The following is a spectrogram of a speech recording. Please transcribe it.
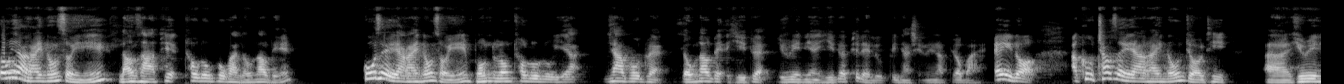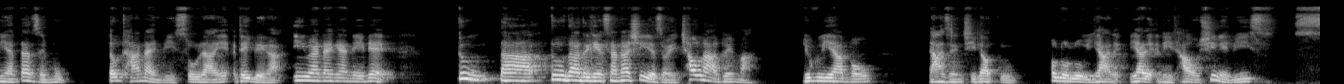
300ခိုင်နှုန်းဆိုရင်လောင်စာအဖြစ်ထုတ်လုပ်ဖို့ကလုံလောက်တယ်။90ရာခိုင်နှုန်းဆိုရင်ဘုံတစ်လုံးထုတ်လုပ်လို့ရရဖို့အတွက်လုံလောက်တဲ့အရေးအတွက်ယူရေနီယံအရေးအတွက်ဖြစ်တယ်လို့ပညာရှင်တွေကပြောပါတယ်အဲ့ဒီတော့အခု60ရာခိုင်နှုန်းကျော်အထိအာယူရေနီယံတန့်စင်မှုလောက်ထားနိုင်ပြီဆိုတာရဲ့အတိတ်တွေက အီရန်နိုင်ငံနေနဲ့သူသာသူသာတကယ်ဆန္ဒရှိရဆိုရင်6လအတွင်းမှာ နျူကလ িয়ার ဘုံဒါဇင်ချီတော့သူထုတ်လို့လို့ရတဲ့ရတဲ့အနေအထားကိုရှိနေပြီ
